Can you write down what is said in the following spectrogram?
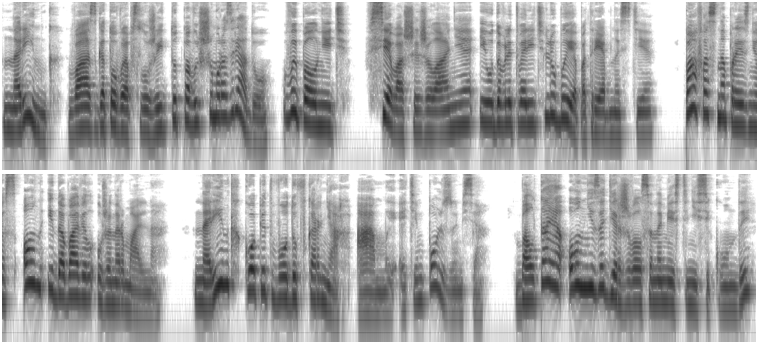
на ринг. Вас готовы обслужить тут по высшему разряду, выполнить все ваши желания и удовлетворить любые потребности». Пафосно произнес он и добавил уже нормально. «На ринг копит воду в корнях, а мы этим пользуемся». Болтая, он не задерживался на месте ни секунды,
